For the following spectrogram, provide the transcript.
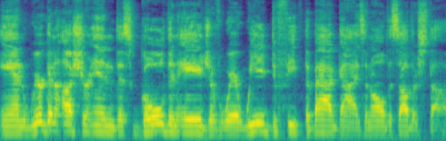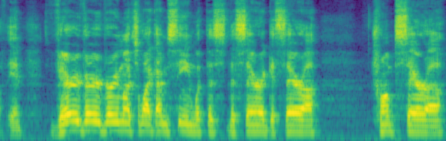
and we're going to usher in this golden age of where we defeat the bad guys and all this other stuff. And very, very, very much like I'm seeing with this the Sarah Trump Sarah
